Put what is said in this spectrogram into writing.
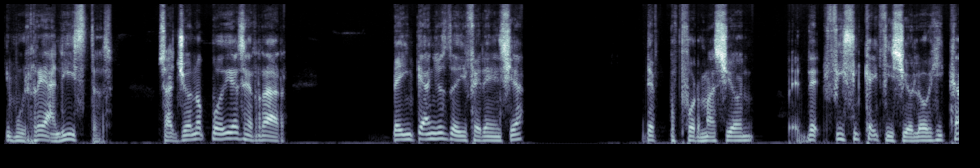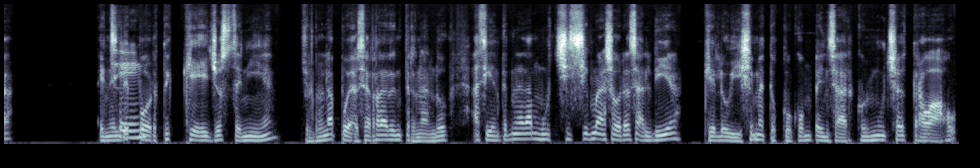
y muy realistas. O sea, yo no podía cerrar 20 años de diferencia de formación eh, de física y fisiológica en el deporte que ellos tenían. Yo no la podía cerrar entrenando, así entrenara muchísimas horas al día, que lo hice, me tocó compensar con mucho trabajo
